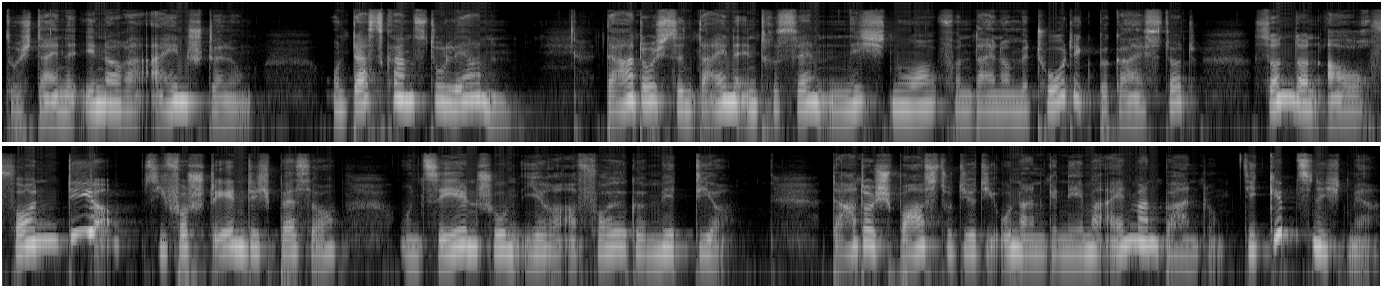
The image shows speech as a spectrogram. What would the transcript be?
durch deine innere Einstellung. Und das kannst du lernen. Dadurch sind deine Interessenten nicht nur von deiner Methodik begeistert, sondern auch von dir. Sie verstehen dich besser und sehen schon ihre Erfolge mit dir. Dadurch sparst du dir die unangenehme Einwandbehandlung. Die gibt's nicht mehr.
